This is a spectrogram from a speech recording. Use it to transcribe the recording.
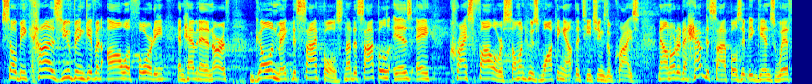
So because you've been given all authority in heaven and on earth, go and make disciples. Now, disciple is a Christ follower, someone who's walking out the teachings of Christ. Now, in order to have disciples, it begins with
